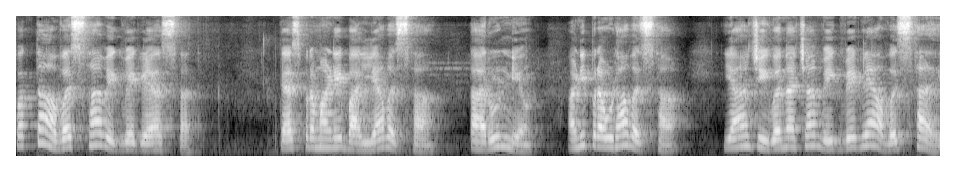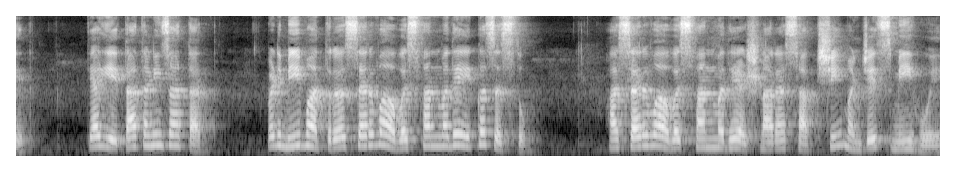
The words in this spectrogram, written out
फक्त अवस्था वेगवेगळ्या असतात. त्याचप्रमाणे बाल्यावस्था तारुण्य आणि प्रौढावस्था या जीवनाच्या वेगवेगळ्या अवस्था आहेत. त्या येतात आणि जातात. पण मी मात्र सर्व अवस्थांमध्ये एकच असतो. हा सर्व अवस्थांमध्ये असणारा साक्षी म्हणजेच मी होय.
